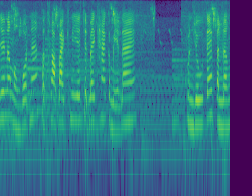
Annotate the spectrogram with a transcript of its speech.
យើងនឹងបង្វត់ណាក៏ធ្លាប់បែកគ្នាចិត្ត3ខែក៏មានដែរមិនយូរទេប៉ុណ្ណឹង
